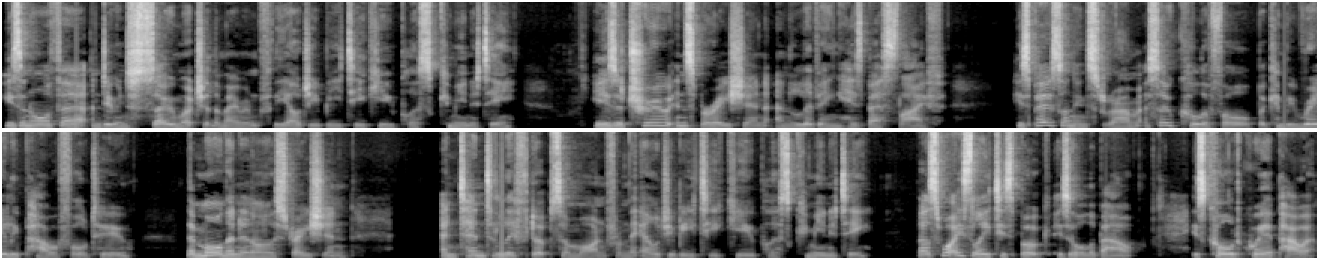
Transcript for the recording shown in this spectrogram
he's an author and doing so much at the moment for the LGBTQ plus community. He is a true inspiration and living his best life. His posts on Instagram are so colourful but can be really powerful too. They're more than an illustration and tend to lift up someone from the LGBTQ plus community. That's what his latest book is all about. It's called Queer Power.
